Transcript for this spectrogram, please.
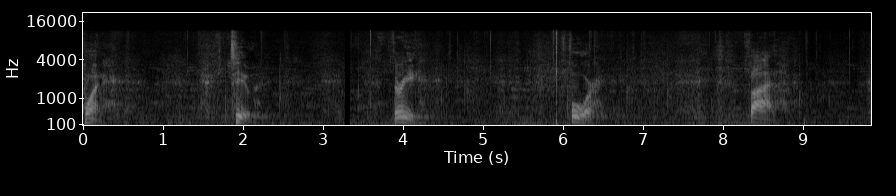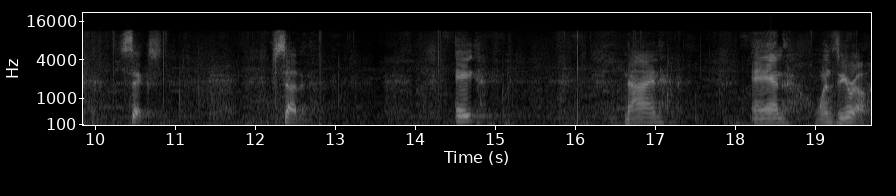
One, two, three, four, five, six, seven, eight, nine, and one zero.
